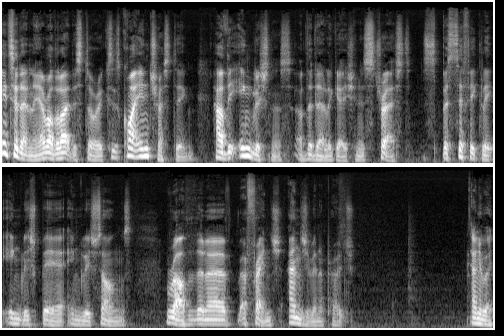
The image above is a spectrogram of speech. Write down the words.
Incidentally, I rather like this story because it's quite interesting how the Englishness of the delegation is stressed, specifically English beer, English songs, rather than a, a French Angevin approach. Anyway,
